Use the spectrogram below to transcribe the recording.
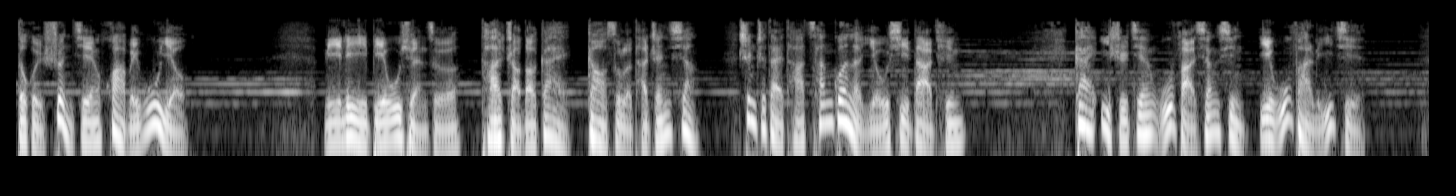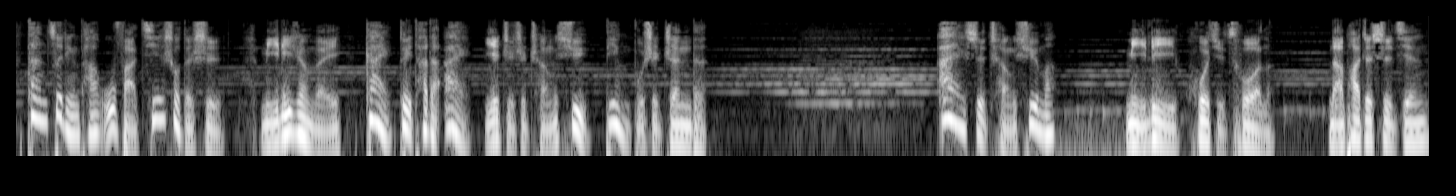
都会瞬间化为乌有。米莉别无选择，她找到盖，告诉了他真相，甚至带他参观了游戏大厅。盖一时间无法相信，也无法理解，但最令他无法接受的是。米莉认为盖对他的爱也只是程序，并不是真的。爱是程序吗？米莉或许错了。哪怕这世间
